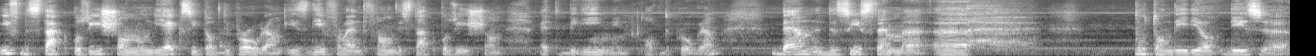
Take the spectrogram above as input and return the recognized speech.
If the stack position on the exit of the program is different from the stack position at the beginning of the program, then the system uh, uh, put on video this uh,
